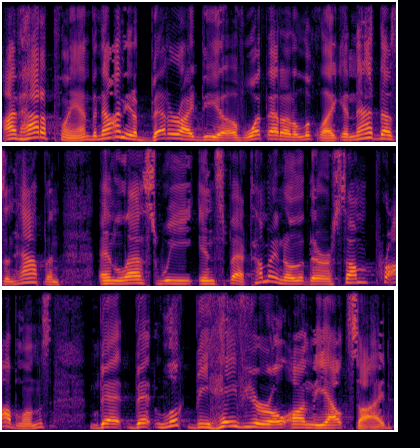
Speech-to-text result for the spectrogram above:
I've had a plan, but now I need a better idea of what that ought to look like. And that doesn't happen unless we inspect. How many know that there are some problems that, that look behavioral on the outside?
